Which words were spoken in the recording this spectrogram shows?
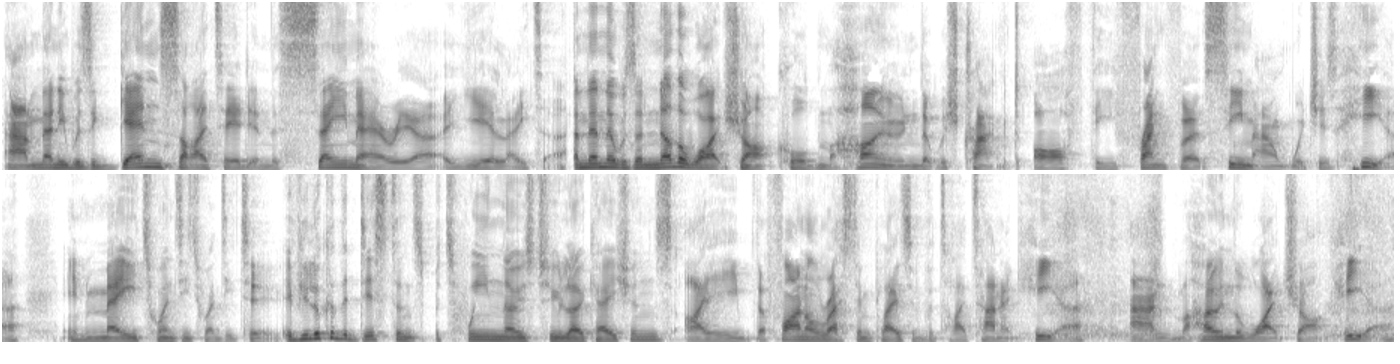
And then he was again sighted in the same area a year later. And then there was another white shark called Mahone that was tracked off the Frankfurt Seamount, which is here in May 2022. If you look at the distance between those two locations, i.e., the final resting place of the Titanic here and Mahone the white shark here,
